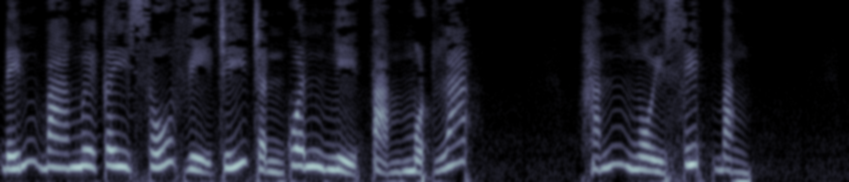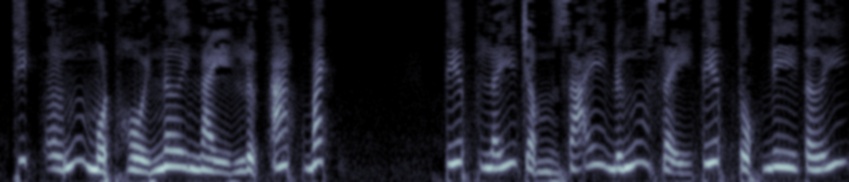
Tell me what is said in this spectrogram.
Đến ba mươi cây số vị trí trần quân nghỉ tạm một lát. Hắn ngồi xếp bằng. Thích ứng một hồi nơi này lực áp bách. Tiếp lấy chậm rãi đứng dậy tiếp tục đi tới.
